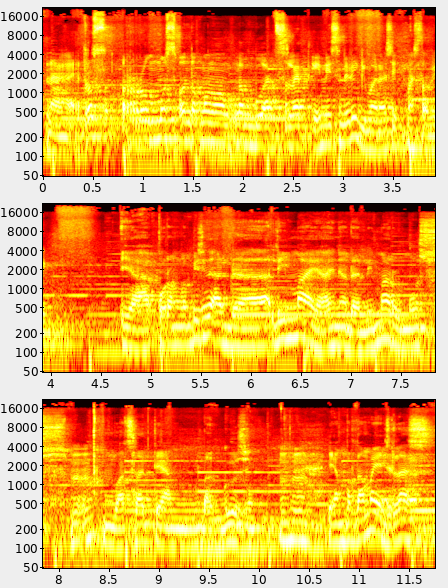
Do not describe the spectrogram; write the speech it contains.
Nah terus rumus untuk ngebuat slide ini sendiri gimana sih Mas Taufik? Ya kurang lebih sih ada lima ya ini ada lima rumus membuat slide yang bagus. Yang pertama ya jelas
